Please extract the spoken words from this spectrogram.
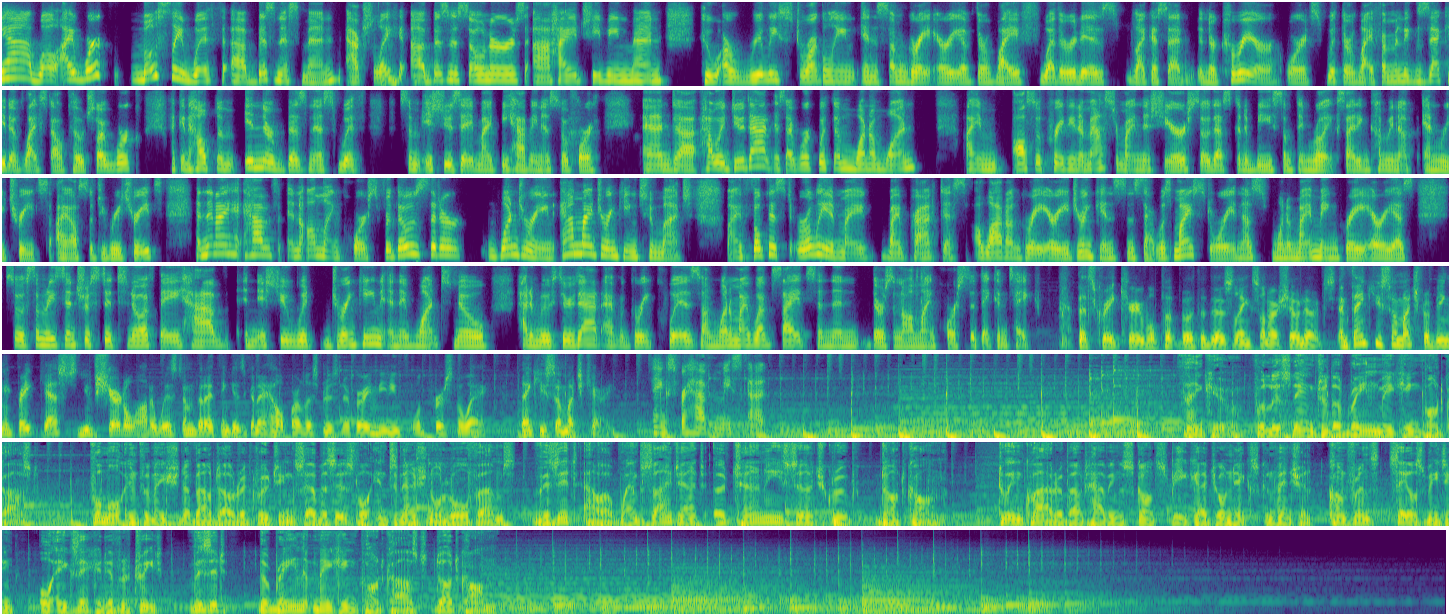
Yeah, well, I work mostly with uh, businessmen, actually, mm-hmm. uh, business owners, uh, high achieving men who are really struggling in some gray area of their life, whether it is, like I said, in their career or it's with their life. I'm an executive lifestyle coach. So I work, I can help them in their business with some issues they might be having and so forth. And uh, how I do that is I work with them one on one. I'm also creating a mastermind this year. So that's going to be something really exciting coming up and retreats. I also do retreats. And then I have an online course for those that are wondering am i drinking too much? I focused early in my my practice a lot on gray area drinking since that was my story and that's one of my main gray areas. So if somebody's interested to know if they have an issue with drinking and they want to know how to move through that i have a great quiz on one of my websites and then there's an online course that they can take that's great, Kari. We'll put both of those links on our show notes. And thank you so much for being a great guest. You've shared a lot of wisdom that I think is going to help our listeners in a very meaningful and personal way. Thank you so much, Kari. Thanks for having me, Scott. Thank you for listening to the Rainmaking Podcast. For more information about our recruiting services for international law firms, visit our website at attorneysearchgroup.com. To inquire about having Scott speak at your next convention, conference, sales meeting, or executive retreat, visit therainmakingpodcast.com.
